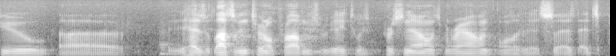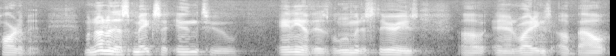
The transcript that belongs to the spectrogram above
to, uh, has lots of internal problems related to its personnel, its morale, and all of this. So that's- part of it. But none of this makes it into any of his voluminous theories uh, and writings about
